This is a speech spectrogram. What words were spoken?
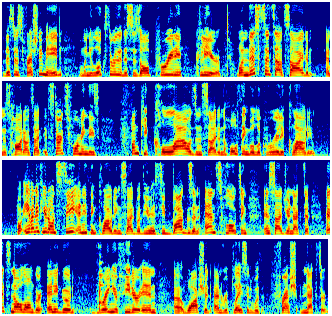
this is freshly made. And when you look through it, this is all pretty clear. When this sits outside and it's hot outside, it starts forming these funky clouds inside and the whole thing will look really cloudy. Or even if you don't see anything cloudy inside, but you see bugs and ants floating inside your nectar, it's no longer any good bring your feeder in, uh, wash it and replace it with fresh nectar.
